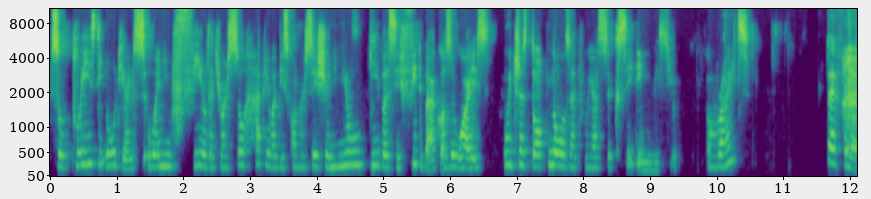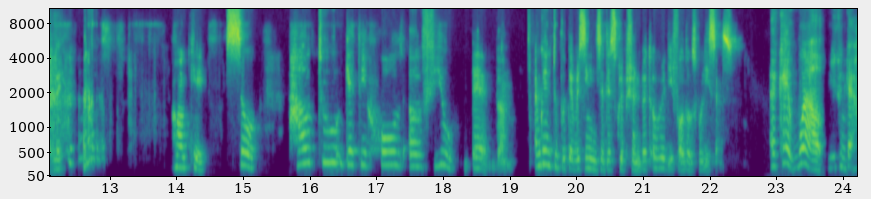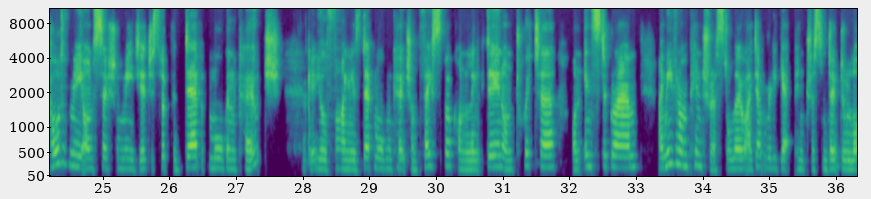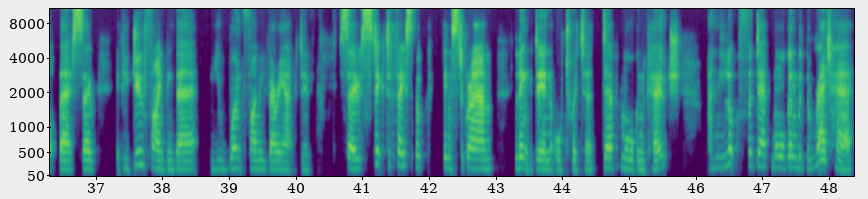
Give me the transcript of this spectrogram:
So please, the audience, when you feel that you are so happy about this conversation, you give us a feedback. Otherwise, we just don't know that we are succeeding with you. All right? Definitely. okay. So, how to get a hold of you, Deb? I'm going to put everything in the description, but already for those who listens. Okay, well, you can get hold of me on social media. Just look for Deb Morgan Coach. Okay. You'll find me as Deb Morgan Coach on Facebook, on LinkedIn, on Twitter, on Instagram. I'm even on Pinterest, although I don't really get Pinterest and don't do a lot there. So if you do find me there, you won't find me very active. So stick to Facebook, Instagram, LinkedIn, or Twitter, Deb Morgan Coach, and look for Deb Morgan with the red hair,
